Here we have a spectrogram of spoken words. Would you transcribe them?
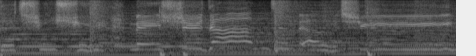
的情绪没适当的表情，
